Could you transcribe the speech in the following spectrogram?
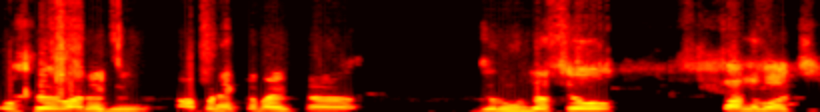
ਉਸ ਦੇ ਬਾਰੇ ਵੀ ਆਪਣੇ ਕਮੈਂਟ ਜ਼ਰੂਰ ਦੱਸਿਓ। ਧੰਨਵਾਦ ਜੀ।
